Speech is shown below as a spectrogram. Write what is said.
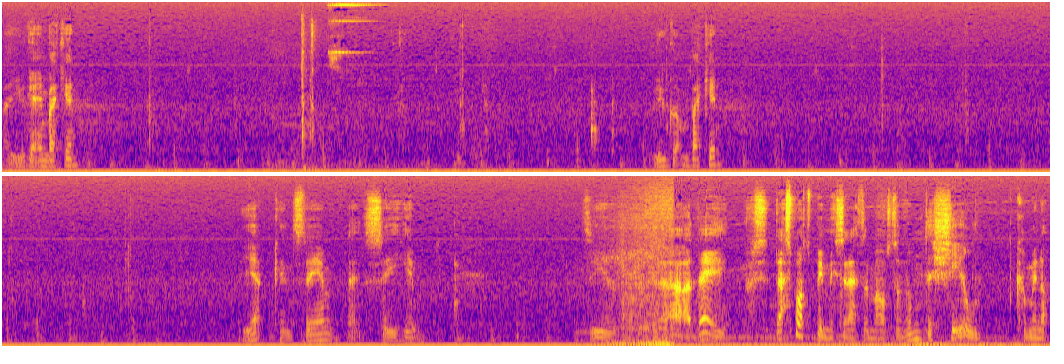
Are you getting back in? You gotten back in? Yep, can see him. Let's see him. See you. Ah, they. That's what's been missing out of most of them. The shield coming up.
